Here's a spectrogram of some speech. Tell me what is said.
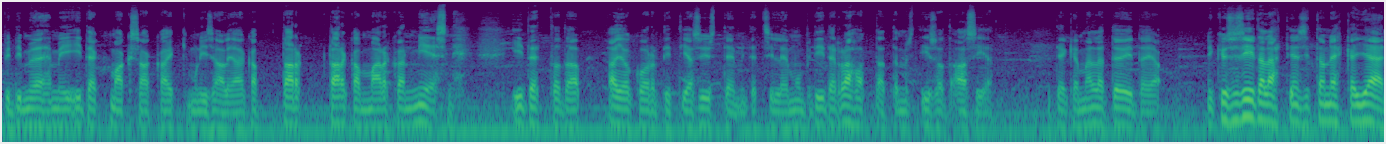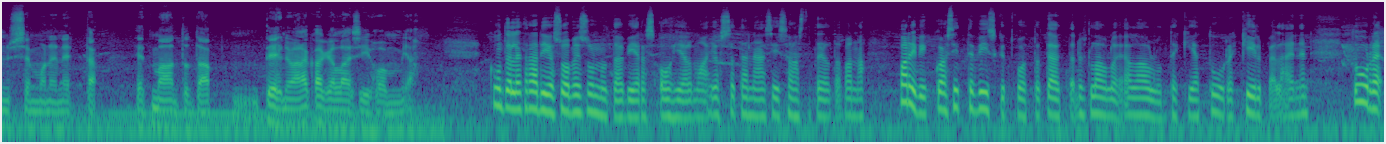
piti myöhemmin itse maksaa kaikki. Mun isä oli aika tar- tarkan markan mies, niin itse tota ajokortit ja systeemit, että silleen mun piti itse rahoittaa tämmöiset isot asiat tekemällä töitä. Ja, niin kyllä se siitä lähtien sitten on ehkä jäänyt semmonen, että, että mä oon tota, tehnyt aina kaikenlaisia hommia. Kuuntelet Radio Suomen sunnuntai-vierasohjelmaa, jossa tänään siis haastateltavana pari viikkoa sitten 50 vuotta täyttänyt laulaja ja lauluntekijä Tuure Kilpeläinen. Tuure,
